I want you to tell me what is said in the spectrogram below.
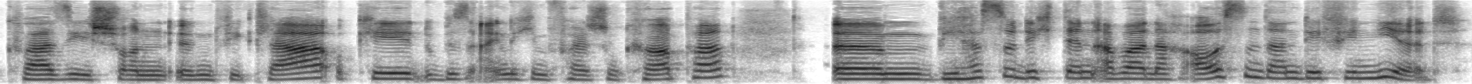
quasi schon irgendwie klar, okay, du bist eigentlich im falschen Körper. Ähm, wie hast du dich denn aber nach außen dann definiert?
